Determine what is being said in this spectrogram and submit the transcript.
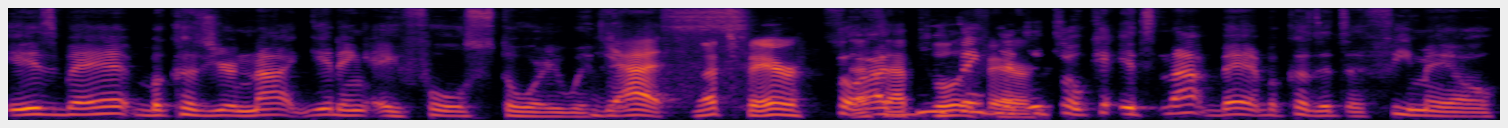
is bad because you're not getting a full story with it. yes, that's fair So that's I do think fair that it's okay. It's not bad because it's a female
